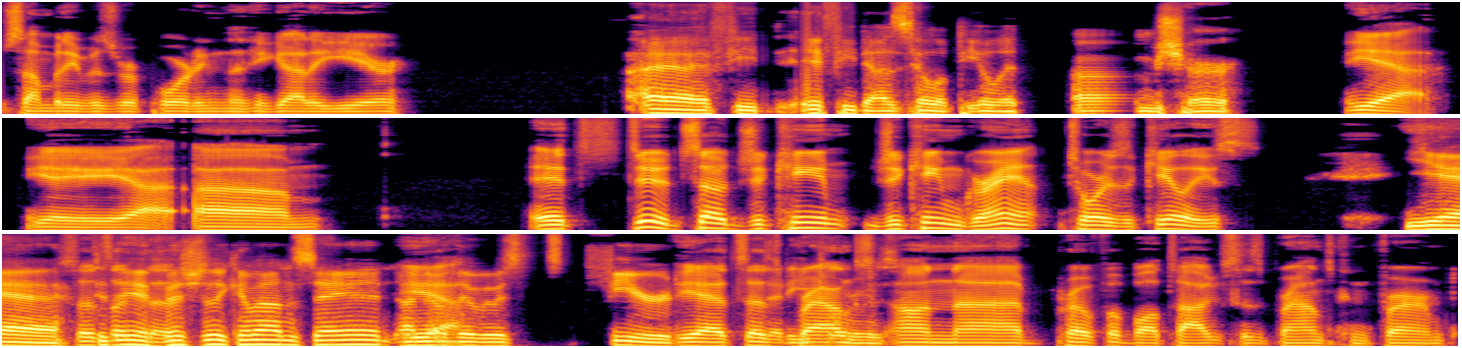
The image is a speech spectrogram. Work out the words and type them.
somebody was reporting that he got a year. Uh, if he if he does, he'll appeal it. I'm sure. Yeah, yeah, yeah, yeah. Um, it's dude. So Jakeem Jakeem Grant tore his Achilles. Yeah. So Did they the- officially come out and say it? I Yeah. know there was feared. Yeah, it says that Browns on uh, Pro Football Talk. It says Browns confirmed.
